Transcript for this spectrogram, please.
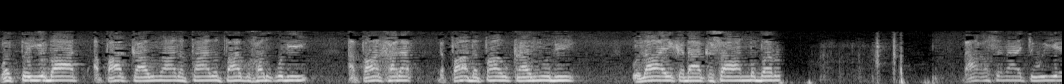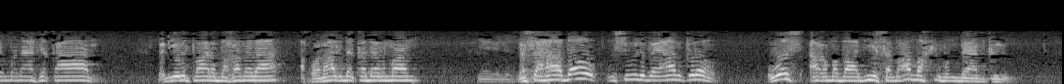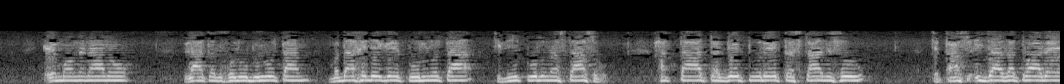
والطیبات اپاک کارونا دپارا پاک خلق دی۔ اپاک خلق دپارا پاک کارو دی۔ اولائک دا کسان مبر. دا غسنا چوئے منافقان. بدیر پار بخنلا اخوراک دا قدرمان. دا صحابو اصول بیان کرو، وس اغمبادی سبع مخیمون بیان کرو. اے مومنانو، لا تدخلو بیوتان، مداخلے گئے پورنو تا چنی پورن استاسو. حتی تدے پورے تستانسو چتاسو اجازت والے،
